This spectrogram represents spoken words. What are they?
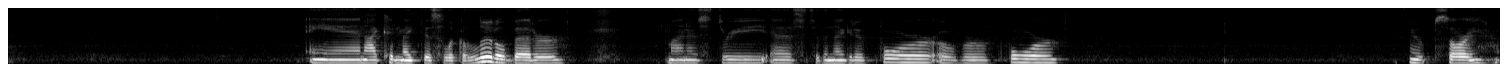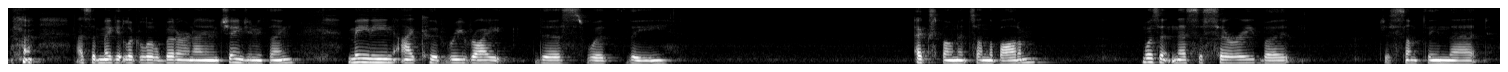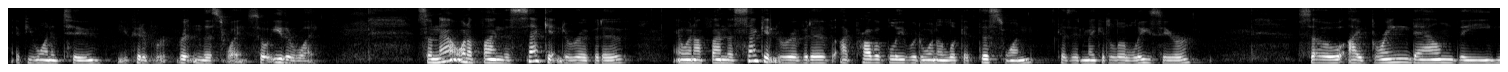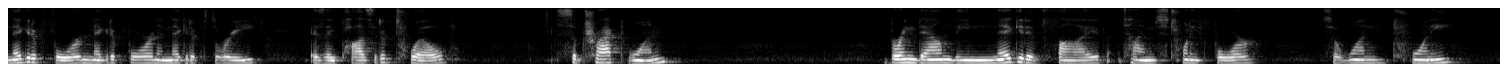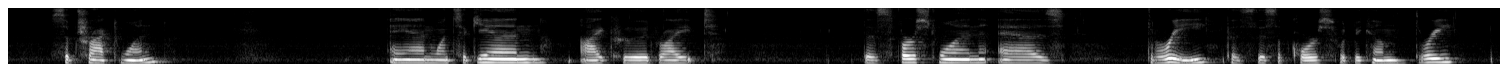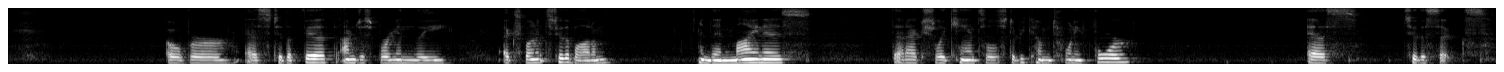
And I could make this look a little better. Minus 3s to the negative 4 over 4 Oops, sorry. I said make it look a little better and I didn't change anything. Meaning I could rewrite this with the exponents on the bottom. Wasn't necessary, but just something that if you wanted to, you could have written this way. So either way. So now I want to find the second derivative. And when I find the second derivative, I probably would want to look at this one because it'd make it a little easier. So I bring down the negative 4, negative 4 and a negative 3 is a positive 12. Subtract 1. Bring down the negative 5 times 24, so 120. Subtract 1. And once again, I could write this first one as 3, because this, of course, would become 3 over s to the fifth. I'm just bringing the exponents to the bottom. And then minus, that actually cancels to become 24, s to the 6.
